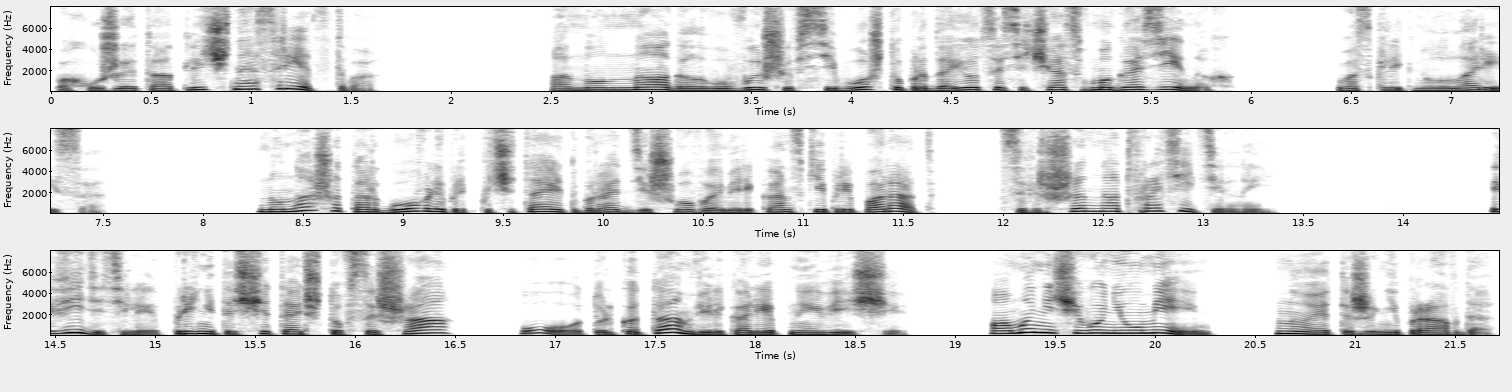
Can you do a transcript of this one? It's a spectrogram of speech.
Похоже, это отличное средство». «Оно на голову выше всего, что продается сейчас в магазинах», — воскликнула Лариса. «Но наша торговля предпочитает брать дешевый американский препарат, совершенно отвратительный. Видите ли, принято считать, что в США, о, только там великолепные вещи, а мы ничего не умеем. Но это же неправда.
